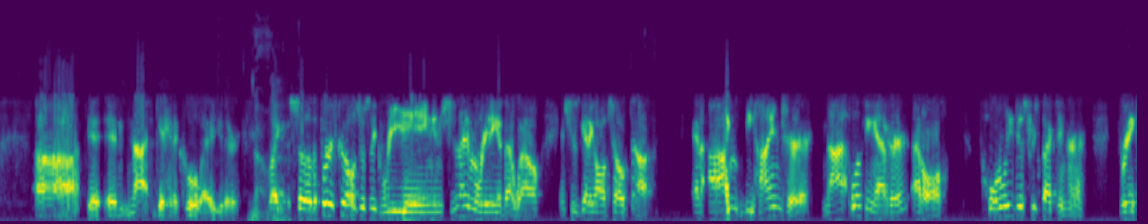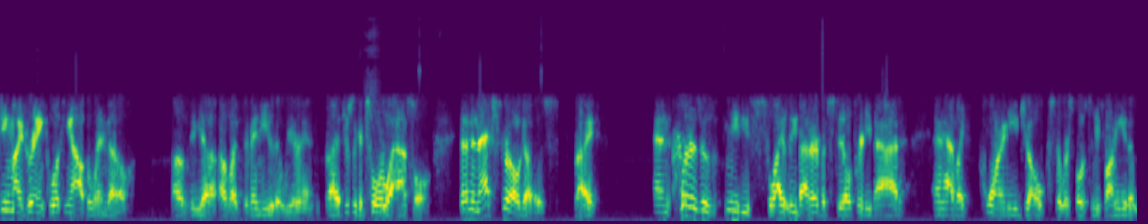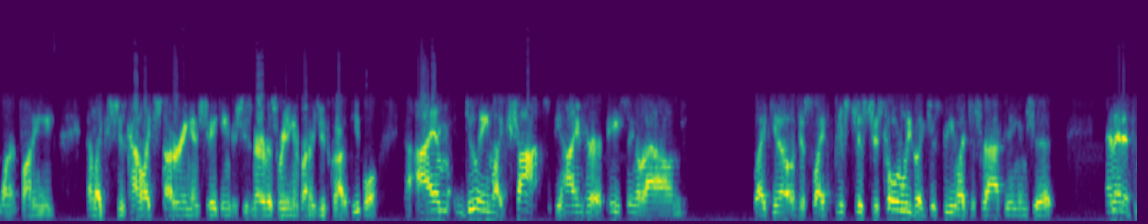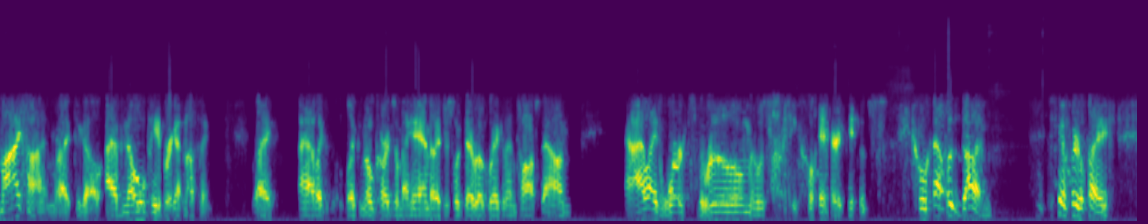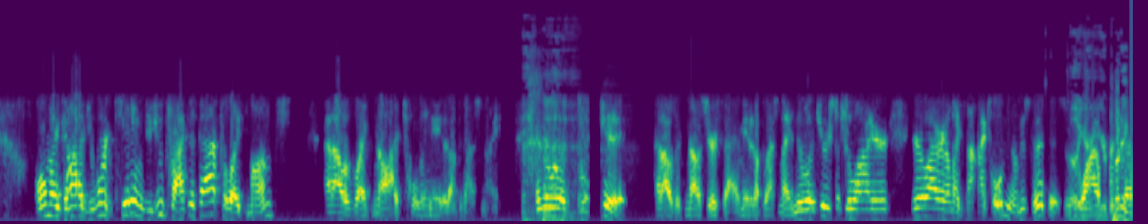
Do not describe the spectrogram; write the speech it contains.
Uh, and not getting the cool way either. No. Like, so the first girl is just like reading, and she's not even reading it that well, and she's getting all choked up. And I'm behind her, not looking at her at all, totally disrespecting her, drinking my drink, looking out the window of the uh, of like the venue that we were in, right? Just like a total asshole. Then the next girl goes, right? And hers is maybe slightly better, but still pretty bad, and had like corny jokes that were supposed to be funny that weren't funny and like she's kind of like stuttering and shaking because she's nervous reading in front of a huge crowd of people. I am doing like shots behind her, pacing around, like you know, just like just just just totally like just being like distracting and shit. And then it's my time, right, to go. I have no paper, I got nothing, right? I have like like no cards in my hand that I just looked at real quick and then tossed down. And I like worked the room. It was fucking hilarious. when I was done, they were like, oh my God, you weren't kidding. Did you practice that for like months? And I was like, no, I totally made it up last night. And they were like, bullshit. And I was like, no, seriously, I made it up last night. And they were like, you're such a liar. You're a liar. And I'm like, I told you I'm just good at this. Well, you're, you're putting,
